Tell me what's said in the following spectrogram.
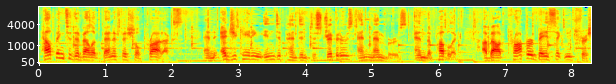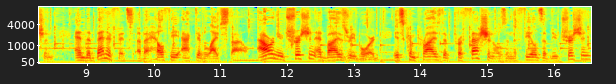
helping to develop beneficial products, and educating independent distributors and members and the public about proper basic nutrition and the benefits of a healthy, active lifestyle. Our Nutrition Advisory Board is comprised of professionals in the fields of nutrition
